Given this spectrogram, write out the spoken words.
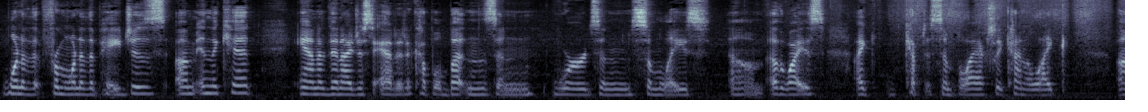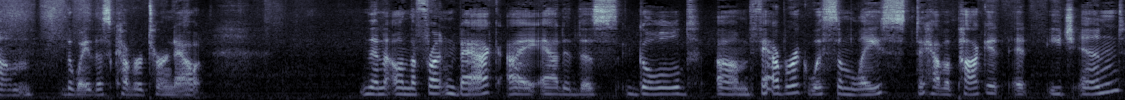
one of the from one of the pages um, in the kit. And then I just added a couple buttons and words and some lace. Um, otherwise I kept it simple. I actually kind of like um, the way this cover turned out. Then on the front and back I added this gold um, fabric with some lace to have a pocket at each end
